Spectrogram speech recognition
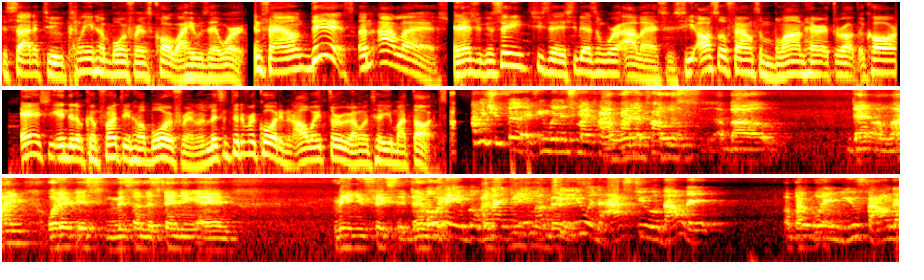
decided to clean her boyfriend's car while he was at work and found this, an eyelash. And as you can see, she says she doesn't wear eyelashes. She also found some blonde hair throughout the car and she ended up confronting her boyfriend. Listen to the recording and all the way through, I'm gonna tell you my thoughts. How would you feel if you went into my car I and found a wouldn't post about that online. What if it's misunderstanding and me and you fix it? Then? Okay, but when I just make came you up to you and embarrassed. asked you about it, about or what? when you found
